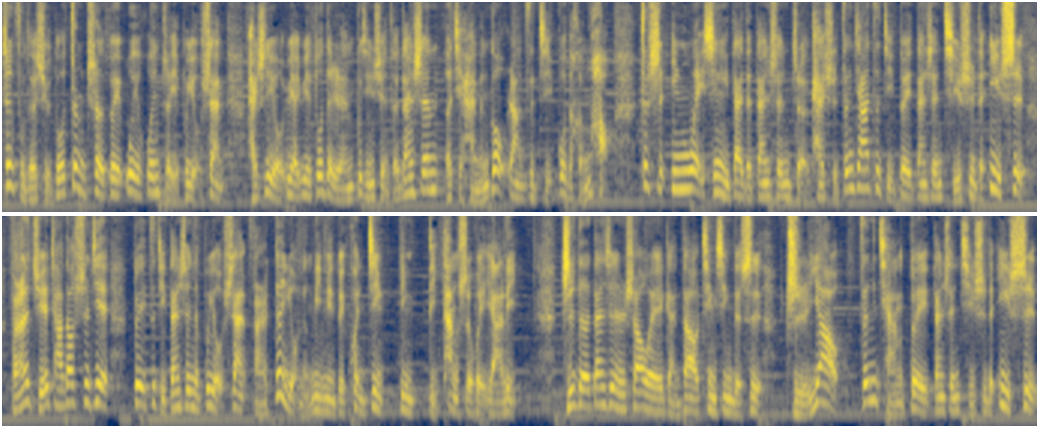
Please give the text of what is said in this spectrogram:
政府的许多政策对未婚者也不友善，还是有越来越多的人不仅选择单身，而且还能够让自己过得很好。这是因为新一代的单身者开始增加自己对单身歧视的意识，反而觉察到世界对自己单身的不友善，反而更有能力面对困境，并抵抗社会压力。值得单身人稍微感到庆幸的是，只要增强对单身歧视的意识，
